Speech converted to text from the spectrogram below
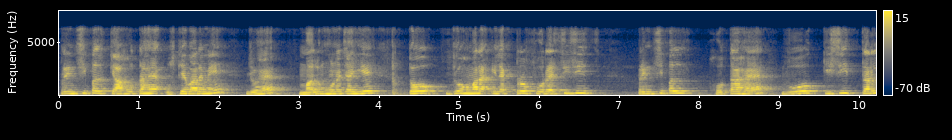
प्रिंसिपल क्या होता है, उसके बारे में जो है मालूम होना चाहिए। तो जो हमारा इलेक्ट्रोफोरेसिस प्रिंसिपल होता है, वो किसी तरल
